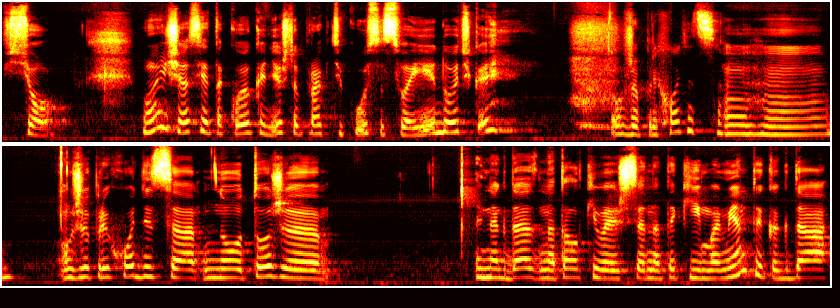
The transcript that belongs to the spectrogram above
Все. Ну и сейчас я такое, конечно, практикую со своей дочкой. Уже приходится? Угу. Уже приходится, но тоже иногда наталкиваешься на такие моменты, когда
